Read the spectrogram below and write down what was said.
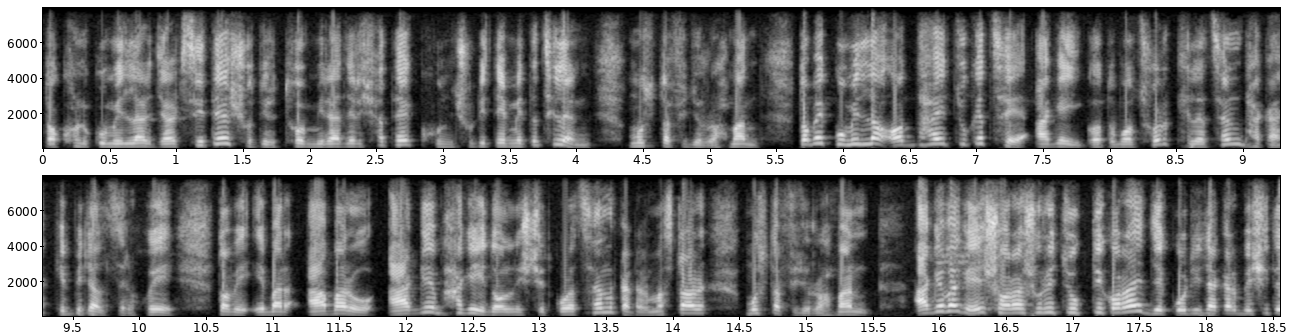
তখন কুমিল্লার জার্সিতে সতীর্থ মিরাজের সাথে খুনসুটিতে মেতেছিলেন মুস্তাফিজুর রহমান। তবে কুমিল্লা অধ্যায় চুকেছে, আগেই গত বছর খেলেছেন ঢাকা ক্যাপিটালসের হয়ে। তবে এবার আবারও আগে ভাগেই দল নিশ্চিত করেছেন কাটার মাস্টার মুস্তাফিজুর রহমান। আগেভাগে সরাসরি চুক্তি করায় যে কোটি টাকার বেশিতে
